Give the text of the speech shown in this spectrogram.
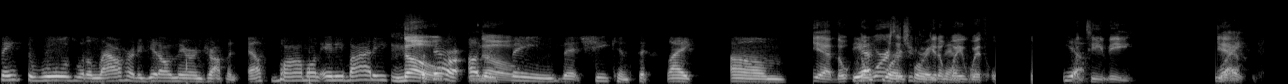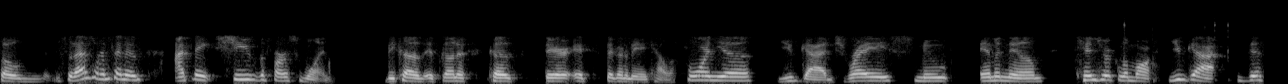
think the rules would allow her to get on there and drop an f bomb on anybody. No, but there are other no. things that she can say, like, um, Yeah, the, The the words word, that you can get away example. with yeah, on TV. Yeah. Right. So so that's what I'm saying is I think she's the first one because it's gonna because they're it's they're gonna be in California. You've got Dre, Snoop, Eminem, Kendrick Lamar. You've got this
